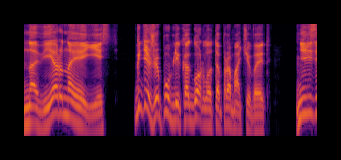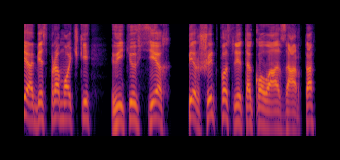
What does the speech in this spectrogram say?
«Наверное, есть. Где же публика горло-то промачивает? Нельзя без промочки, ведь у всех першит после такого азарта».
